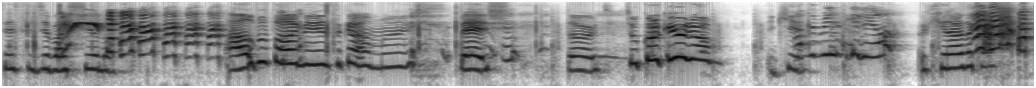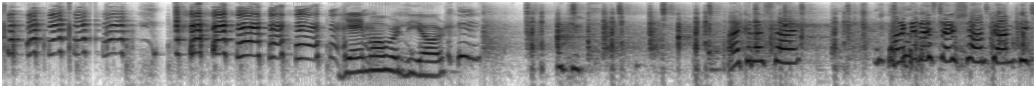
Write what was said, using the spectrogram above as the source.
sessizce başlayalım. 6 saniyesi kalmış. 5 4 Çok korkuyorum. 2 Birisi geliyor. Kenarda kal. Game over diyor. Arkadaşlar. Arkadaşlar şampiyon bir...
